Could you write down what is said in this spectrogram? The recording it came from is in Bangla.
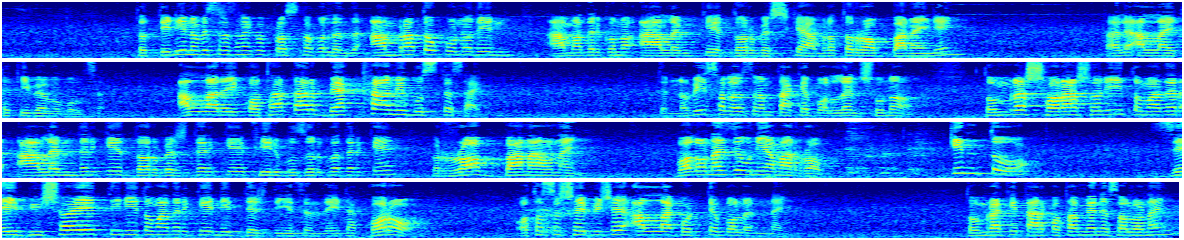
তো তিনি নবিসামকে প্রশ্ন করলেন যে, আমরা তো কোনোদিন আমাদের কোনো আলেমকে, দরবেশকে আমরা তো রব বানাই নেই। তাহলে আল্লাহ এটা কীভাবে বলছেন? আল্লাহর এই কথাটার ব্যাখ্যা আমি বুঝতে চাই। তো নবী সাল্লাম তাকে বললেন, শুনো, তোমরা সরাসরি তোমাদের আলেমদেরকে, দরবেশদেরকে ফির বুজুর্গদেরকে রব বানাও নাই। বলো নাই যে উনি আমার রব। কিন্তু যেই বিষয়ে তিনি তোমাদেরকে নির্দেশ দিয়েছেন যে এটা করো অথচ সেই বিষয়ে আল্লাহ করতে বলেন নাই। তোমরা কি তার কথা মেনে চলো নাই?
